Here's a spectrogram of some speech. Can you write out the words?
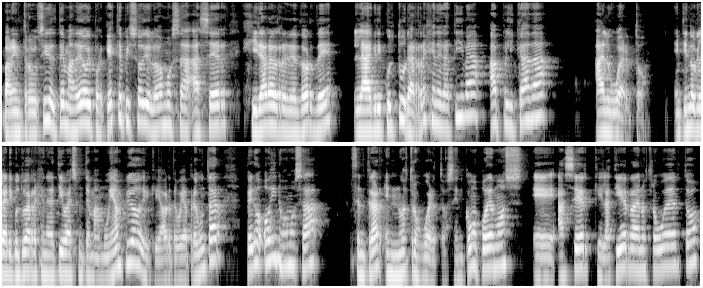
para introducir el tema de hoy, porque este episodio lo vamos a hacer girar alrededor de la agricultura regenerativa aplicada al huerto. Entiendo que la agricultura regenerativa es un tema muy amplio, del que ahora te voy a preguntar, pero hoy nos vamos a centrar en nuestros huertos, en cómo podemos eh, hacer que la tierra de nuestro huerto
